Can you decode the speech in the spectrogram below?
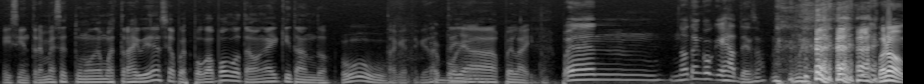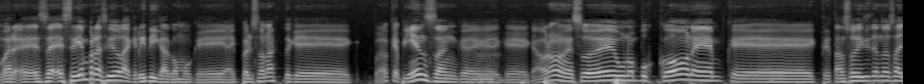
Y si en tres meses tú no demuestras evidencia, pues poco a poco te van a ir quitando. Uh, Hasta que te quedaste bueno. ya peladito. pues no tengo quejas de eso. Bueno, pero ese, ese siempre ha sido la crítica, como que hay personas que, bueno, que piensan que, Mm. que, cabrón, eso es unos buscones que te están solicitando ese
